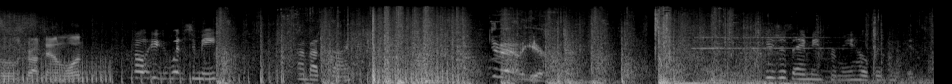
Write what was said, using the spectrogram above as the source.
Oh, drop down one. Oh, he went to me. I'm about to die. Get out of here! He's just aiming for me, hoping he gets me.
